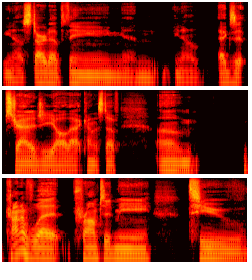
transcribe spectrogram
you know startup thing and you know exit strategy all that kind of stuff. Um kind of what prompted me to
